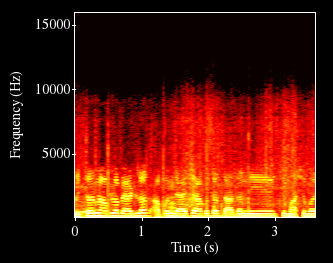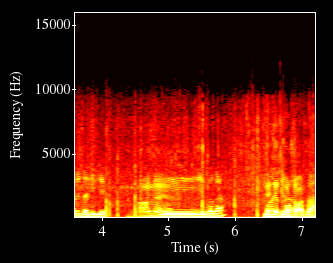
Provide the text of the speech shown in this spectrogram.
मित्रांनो आपला बॅड लक आपण द्यायच्या अगोदर दादांनी ची मासेमारी झालेली आहे. हा आणि हे बघा मासे मोठा. होता?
